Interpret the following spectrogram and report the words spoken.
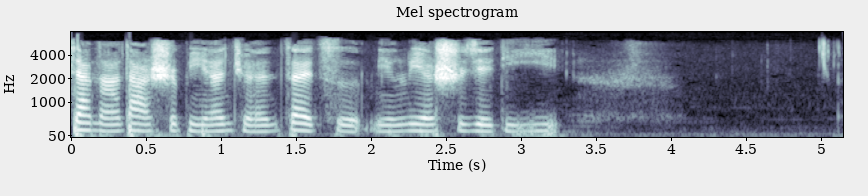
加拿大食品安全再次名列世界第一。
